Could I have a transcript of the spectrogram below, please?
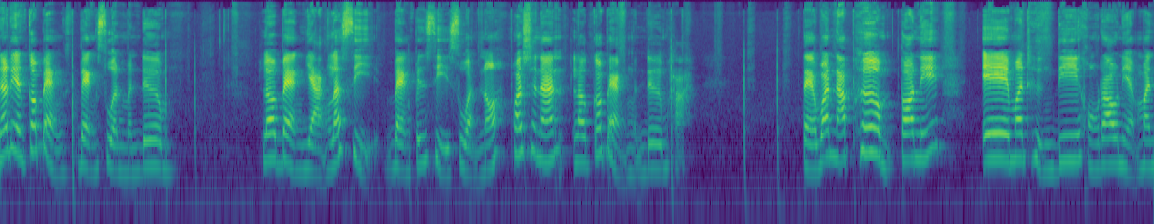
นักเรียนก็แบ่งแบ่งส่วนเหมือนเดิม เราแบ่งอย่างละสี่แบ่งเป็นสี่ส่วนเนาะเพราะฉะนั้นเราก็แบ่งเหมือนเดิมค่ะ แต่ว่านับเพิ่มตอนนี้ a มาถึง d ของเราเนี่ยมัน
